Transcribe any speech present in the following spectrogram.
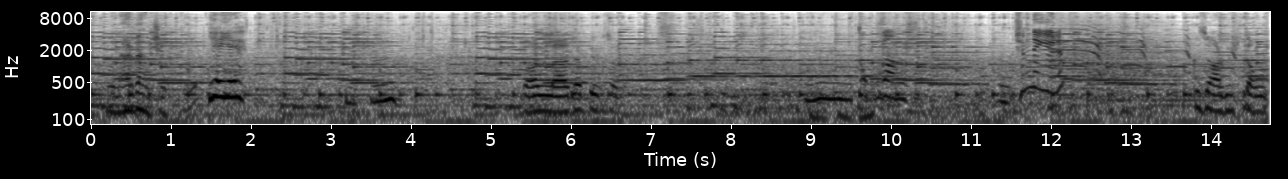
Bu nereden çıktı? Ye ye. Vallahi da pirzola. Çok güzelmiş. Şimdi yiyelim. Kızarmış tavuk.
